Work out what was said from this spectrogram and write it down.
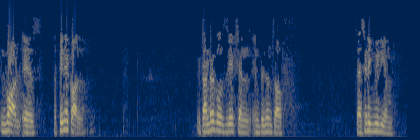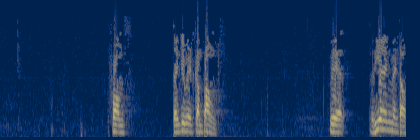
involved is the pinacol it undergoes reaction in presence of the acidic medium forms the intermediate compounds where rearrangement of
